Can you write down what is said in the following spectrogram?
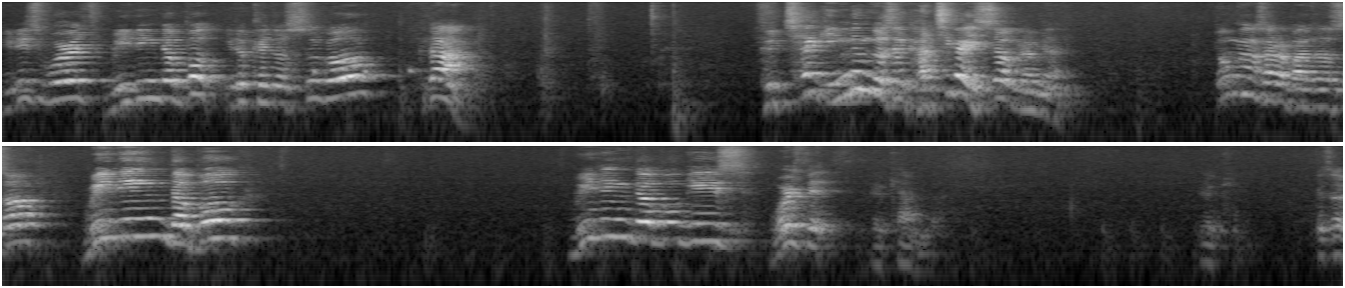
It is worth reading the book. 이렇게도 쓰고 그 다음 그 책 읽는 것은 가치가 있어 그러면 동명사를 받아서 reading the book reading the book is worth it 이렇게 합니다. 이렇게. 그래서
